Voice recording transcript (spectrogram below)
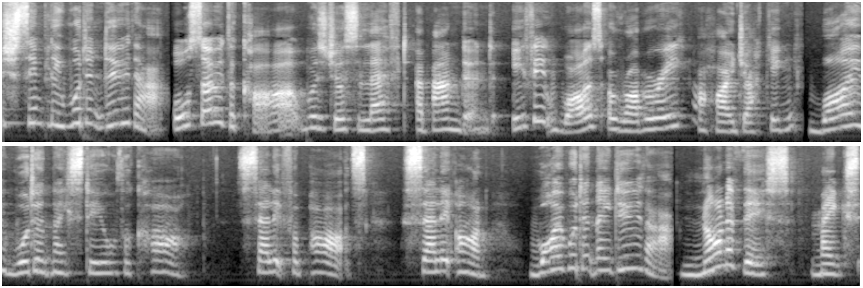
just simply wouldn't do that. Also, the car was just left abandoned. If it was a robbery, a hijacking, why wouldn't they steal the car? Sell it for parts, sell it on. Why wouldn't they do that? None of this makes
